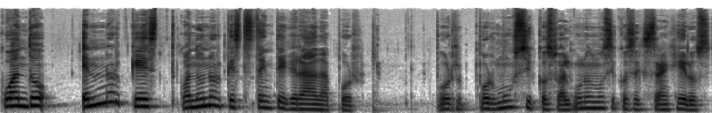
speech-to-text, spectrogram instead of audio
cuando en una orquesta, cuando una orquesta está integrada por, por, por músicos o algunos músicos extranjeros,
